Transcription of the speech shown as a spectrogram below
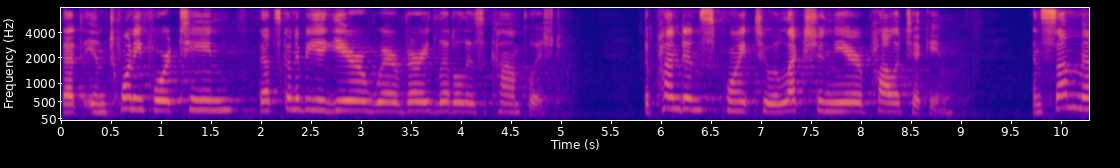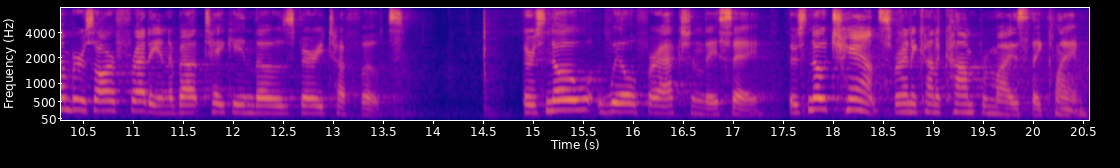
that in 2014, that's going to be a year where very little is accomplished. The pundits point to election year politicking, and some members are fretting about taking those very tough votes. There's no will for action, they say. There's no chance for any kind of compromise, they claim.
